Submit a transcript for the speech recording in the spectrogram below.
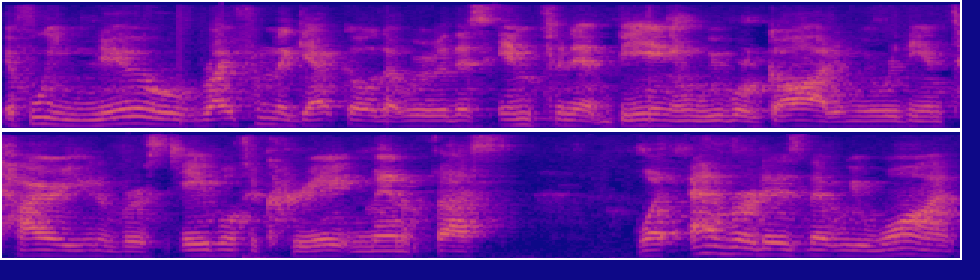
if we knew right from the get go that we were this infinite being and we were God and we were the entire universe able to create and manifest whatever it is that we want,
